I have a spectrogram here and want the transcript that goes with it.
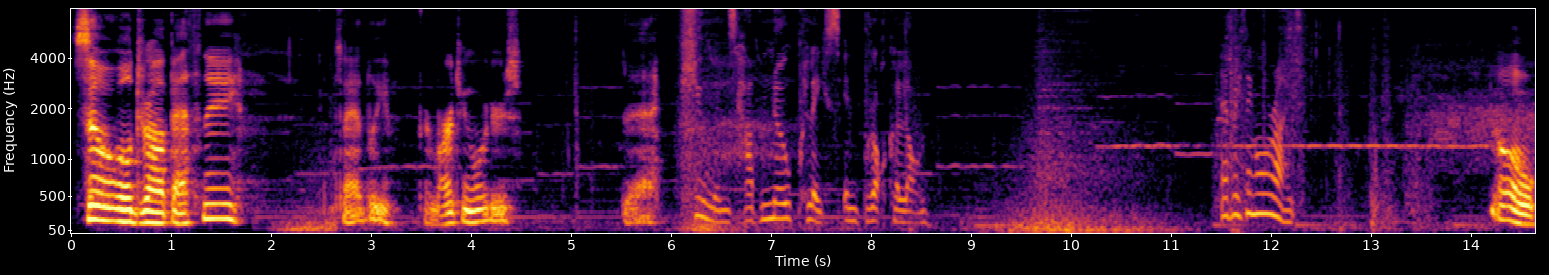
so we'll drop Eithne, sadly, for marching orders. Bleh. Humans have no place in Brokilon. Everything all right? Oh,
